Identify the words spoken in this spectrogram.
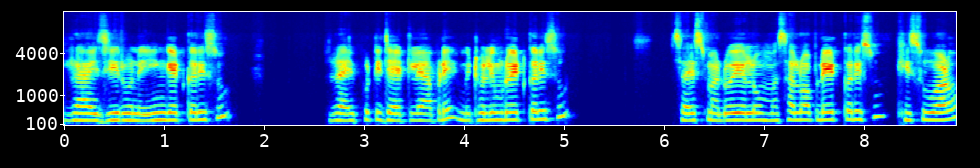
રાઈ, જીરું ને હિંગ એડ કરીશું. રાઈ ફૂટી જાય એટલે આપણે મીઠો લીમડો એડ કરીશું. સાઈઝમાં ડોયેલો મસાલો આપણે એડ કરીશું ખીસુવાળો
